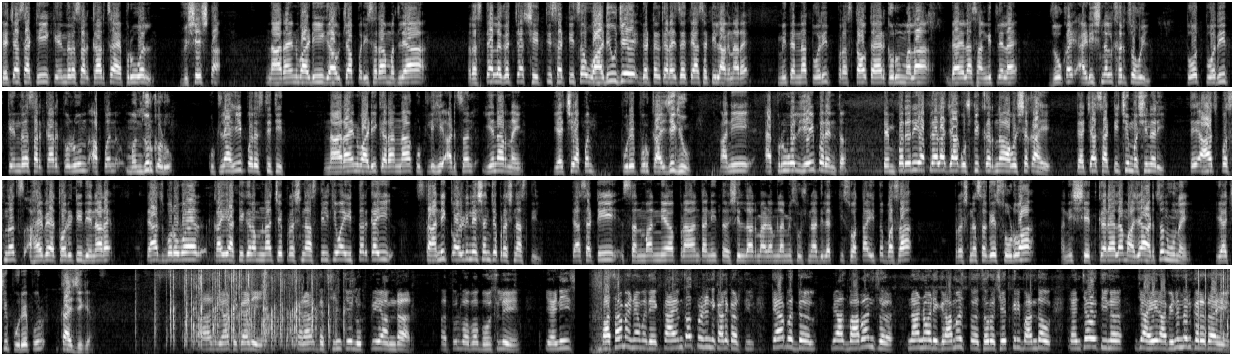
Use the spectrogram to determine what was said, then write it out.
त्याच्यासाठी केंद्र सरकारचं ॲप्रुव्हल विशेषतः नारायणवाडी गावच्या परिसरामधल्या रस्त्यालगतच्या शेतीसाठीचं वाढीव जे गटर करायचं आहे त्यासाठी लागणार आहे. मी त्यांना त्वरित प्रस्ताव तयार करून मला द्यायला सांगितलेला आहे. जो काही ॲडिशनल खर्च होईल तो त्वरित केंद्र सरकारकडून आपण मंजूर करू. कुठल्याही परिस्थितीत नारायणवाडीकरांना कुठलीही अडचण येणार नाही याची आपण पुरेपूर काळजी घेऊ. आणि ॲप्रुव्हल येईपर्यंत टेंपररी आपल्याला ज्या गोष्टी करणं आवश्यक आहे त्याच्यासाठीची मशिनरी ते आजपासूनच हायवे अथॉरिटी देणार आहे. त्याचबरोबर काही अतिक्रमणाचे प्रश्न असतील किंवा इतर काही स्थानिक कॉर्डिनेशनचे प्रश्न असतील त्यासाठी सन्मान्य प्रांत आणि तहसीलदार मॅडमला मी सूचना दिल्यात की स्वतः इथं बसा प्रश्न सगळे सोडवा आणि शेतकऱ्याला माझ्या अडचण होऊ नये याची पुरेपूर काळजी घ्या. आज या ठिकाणी कराड दक्षिणचे लोकप्रिय आमदार अतुलबाबा भोसले यांनी पाच सहा महिन्यामध्ये कायमचाच प्रश्न निकाल काढतील. त्याबद्दल मी आज बाबांचं नानवाडी ग्रामस्थ सर्व शेतकरी बांधव यांच्या वतीनं जाहीर अभिनंदन करत आहे.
